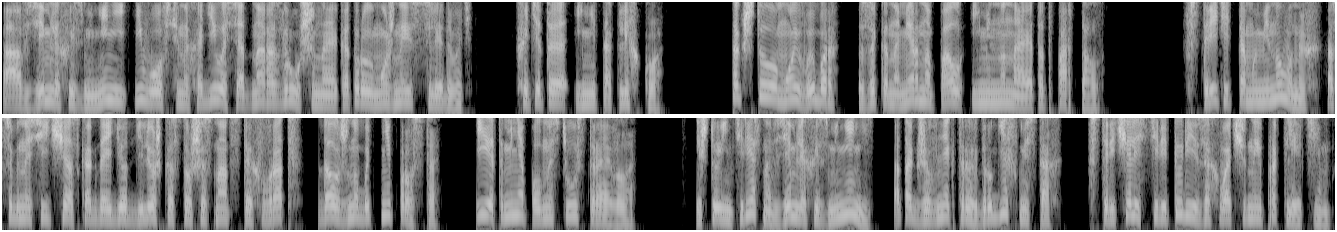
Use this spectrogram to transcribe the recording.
а в землях изменений и вовсе находилась одна разрушенная, которую можно исследовать, хоть это и не так легко. Так что мой выбор закономерно пал именно на этот портал. Встретить там именованных, особенно сейчас, когда идет дележка 116-х врат, должно быть непросто, и это меня полностью устраивало. И что интересно, в землях изменений, а также в некоторых других местах, встречались территории, захваченные проклятием.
